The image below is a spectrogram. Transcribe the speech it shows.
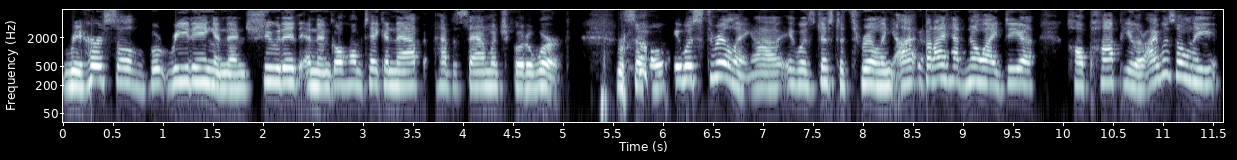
rehearsal, reading, and then shoot it, and then go home, take a nap, have a sandwich, go to work. So it was thrilling. Uh, it was just a thrilling. I, but I had no idea how popular. I was only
